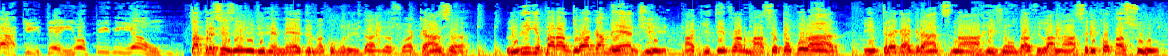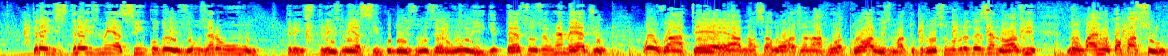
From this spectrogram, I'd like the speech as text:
Aqui tem opinião. Tá precisando de remédio na comunidade da sua casa? Ligue para a Droga Med. Aqui tem farmácia popular. Entrega grátis na região da Vila Nácer e Copa Sul. 3365-2101. 3365-2101. Ligue e peça o seu remédio. Ou vá até a nossa loja na rua Clóvis, Mato Grosso, número 19, no bairro Copa Sul.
